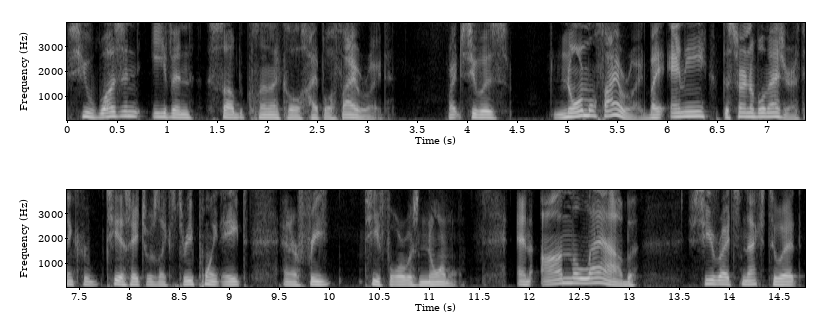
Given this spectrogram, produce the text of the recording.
she wasn't even subclinical hypothyroid, right? She was normal thyroid by any discernible measure. I think her TSH was like 3.8 and her free T4 was normal. And on the lab, she writes next to it,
